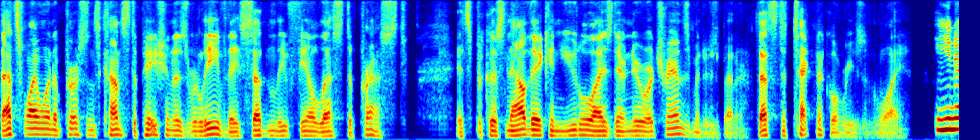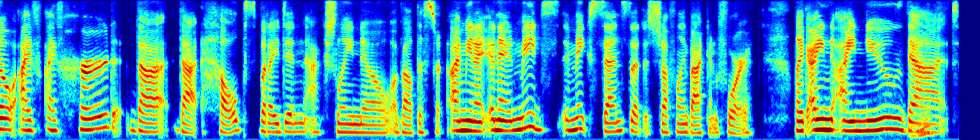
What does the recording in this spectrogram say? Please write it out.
That's why when a person's constipation is relieved, they suddenly feel less depressed. It's because now they can utilize their neurotransmitters better. That's the technical reason why. You know, I've I've heard that that helps, but I didn't actually know about this. I mean, I, and it made it makes sense that it's shuffling back and forth. Like I I knew Mhm. that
